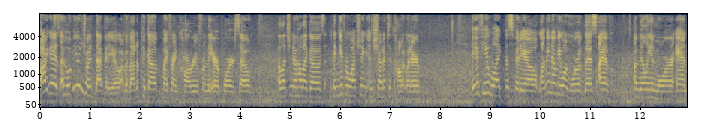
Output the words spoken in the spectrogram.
Alright guys, I hope you enjoyed that video. I'm about to pick up my friend Karu from the airport, so I'll let you know how that goes. Thank you for watching and shout out to comment winner. If you like this video, let me know if you want more of this. I have a million more and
